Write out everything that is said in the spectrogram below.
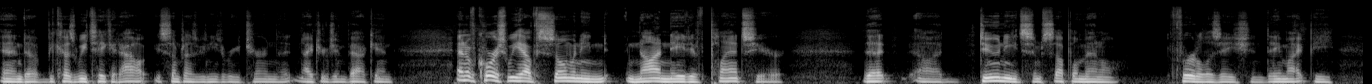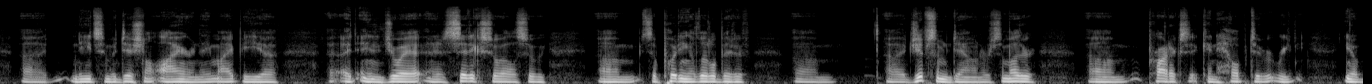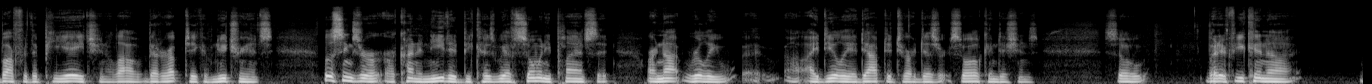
and uh, because we take it out, sometimes we need to return the nitrogen back in. And of course, we have so many non-native plants here that uh, do need some supplemental fertilization. They might be uh, need some additional iron. They might be uh, enjoy an acidic soil. So, um, so putting a little bit of um, uh, gypsum down or some other um, products that can help to re, you know buffer the pH and allow better uptake of nutrients. Those things are, are kind of needed because we have so many plants that are not really uh, ideally adapted to our desert soil conditions. So but if you can uh,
